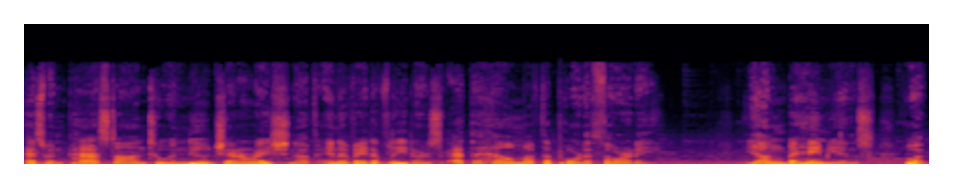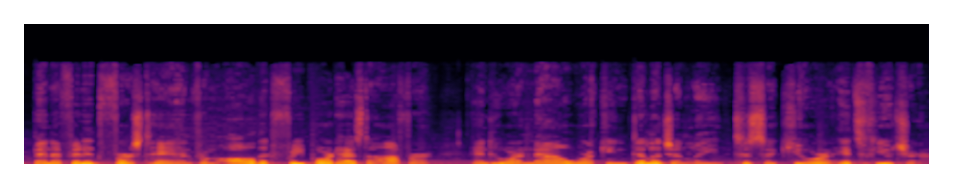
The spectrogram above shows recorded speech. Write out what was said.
has been passed on to a new generation of innovative leaders at the helm of the Port Authority young Bahamians who have benefited firsthand from all that Freeport has to offer and who are now working diligently to secure its future.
